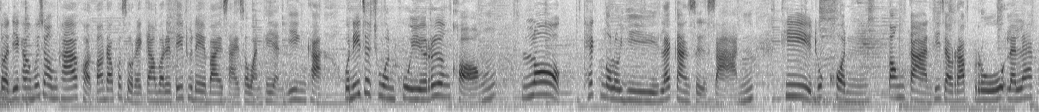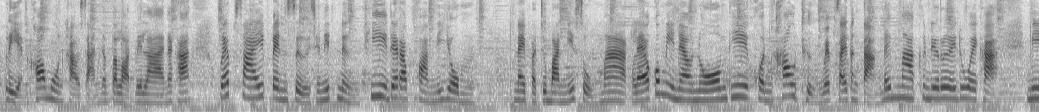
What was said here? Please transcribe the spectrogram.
สวัสดีค่ะคุณผู้ชมคะขอต้อนรับเข้าสู่รายการ Variety Today by สายสวรรค์ขยันยิ่งค่ะ วันนี้จะชวนคุยเรื่องของโลกเทคโนโลยีและการสื่อสาร ที่ทุกคนต้องการที่จะรับรู้และแลกเปลี่ยนข้อมูลข่าวสารกันตลอดเวลานะคะ เว็บไซต์เป็นสื่อชนิดหนึ่งที่ได้รับความนิยมในปัจจุบันนี้สูงมาก แล้วก็มีแนวโน้มที่คนเข้าถึงเว็บไซต์ต่างๆ ได้มากขึ้นเรื่อยๆด้วยค่ะ มี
